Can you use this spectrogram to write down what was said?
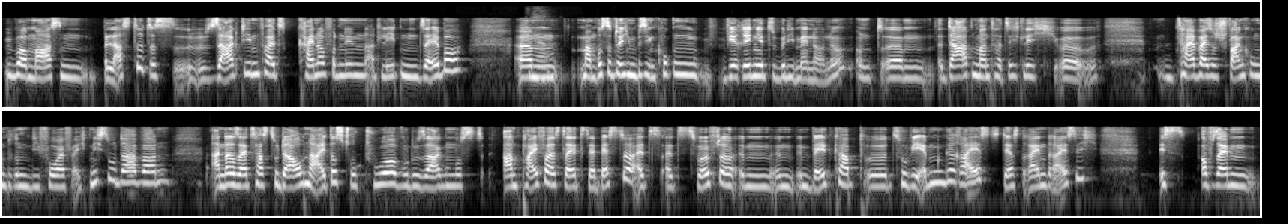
übermaßen belastet. Das äh, sagt jedenfalls keiner von den Athleten selber. Ähm, ja. Man muss natürlich ein bisschen gucken, wir reden jetzt über die Männer, ne? Und ähm, da hat man tatsächlich äh, teilweise Schwankungen drin, die vorher vielleicht nicht so da waren. Andererseits hast du da auch eine Altersstruktur, wo du sagen musst, Arndt Pfeiffer ist da jetzt der Beste, als, als Zwölfter im, im, im Weltcup äh, zur WM gereist, der ist 33 ist auf seinem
